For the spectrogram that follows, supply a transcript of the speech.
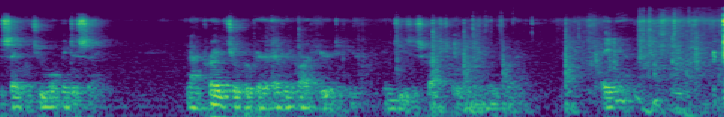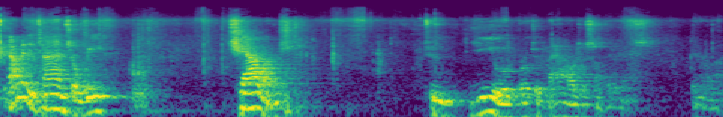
to say what you want me to say. And I pray that you'll prepare every heart here to hear. In Jesus Christ, we pray. Amen. How many times are we challenged to yield or to bow to something else in our life?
